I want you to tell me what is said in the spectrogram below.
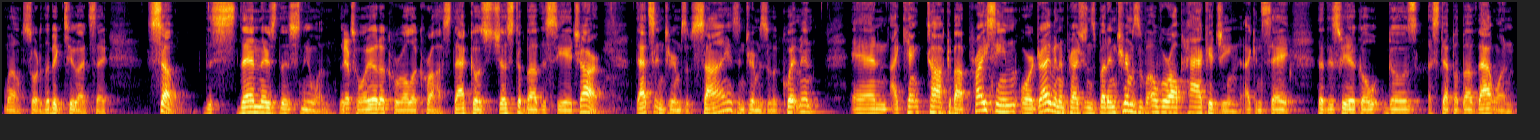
well, sort of the big two, I'd say. So. This, then there's this new one, the Yep. Toyota Corolla Cross. That goes just above the CHR. That's in terms of size, in terms of equipment, and I can't talk about pricing or driving impressions, but in terms of overall packaging, I can say that this vehicle goes a step above that one.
